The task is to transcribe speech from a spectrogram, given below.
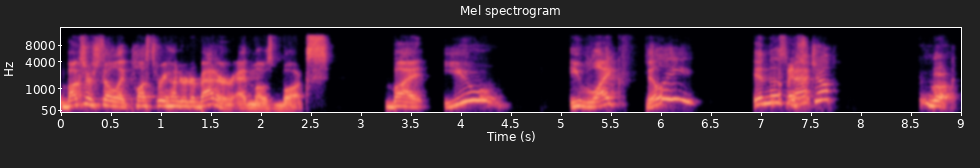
Bucks are still like plus three hundred or better at most books, but you you like Philly in this it's, matchup? Look,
